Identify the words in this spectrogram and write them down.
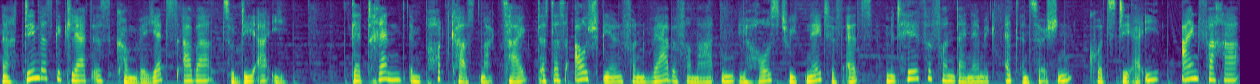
nachdem das geklärt ist, kommen wir jetzt aber zu DAI. Der Trend im Podcast-Markt zeigt, dass das Ausspielen von Werbeformaten wie Whole Street Native Ads mit Hilfe von Dynamic Ad Insertion, kurz DRI, einfacher,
